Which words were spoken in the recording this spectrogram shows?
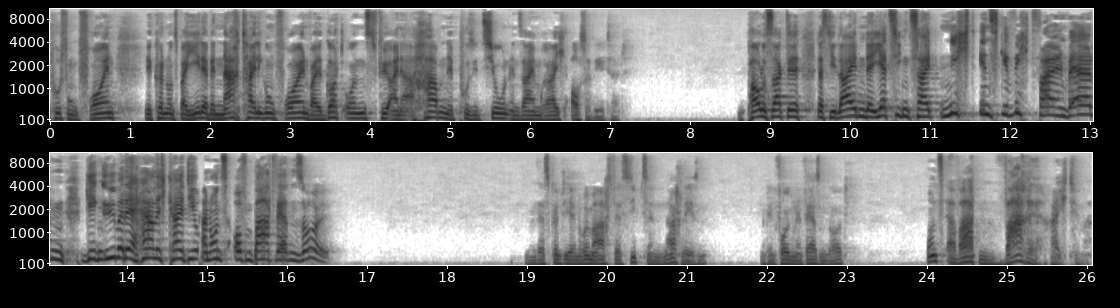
Prüfung freuen. Wir können uns bei jeder Benachteiligung freuen, weil Gott uns für eine erhabene Position in seinem Reich auserwählt hat. Paulus sagte, dass die Leiden der jetzigen Zeit nicht ins Gewicht fallen werden gegenüber der Herrlichkeit, die an uns offenbart werden soll. Das könnt ihr in Römer 8, Vers 17 nachlesen und den folgenden Versen dort. Uns erwarten wahre Reichtümer.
